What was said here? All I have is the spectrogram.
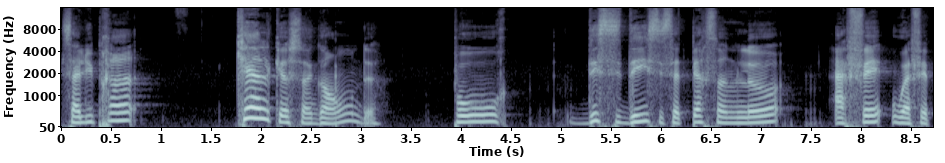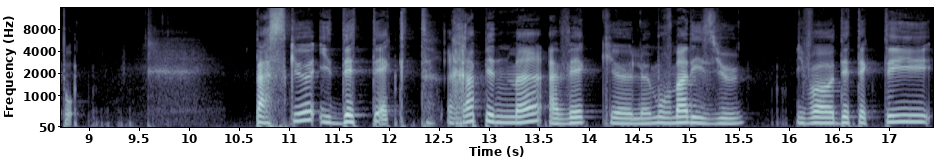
Ça lui prend quelques secondes pour décider si cette personne-là a fait ou a fait pas. Parce qu'il détecte rapidement avec euh, le mouvement des yeux, il va détecter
